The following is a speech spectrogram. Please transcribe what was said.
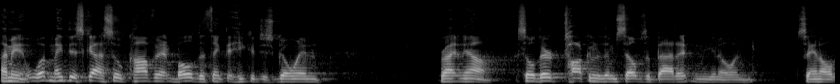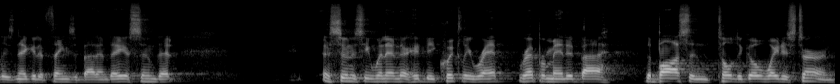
I mean, what made this guy so confident and bold to think that he could just go in right now? so they're talking to themselves about it and, you know, and saying all these negative things about him. They assumed that as soon as he went in there, he'd be quickly rep- reprimanded by the boss and told to go wait his turn.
